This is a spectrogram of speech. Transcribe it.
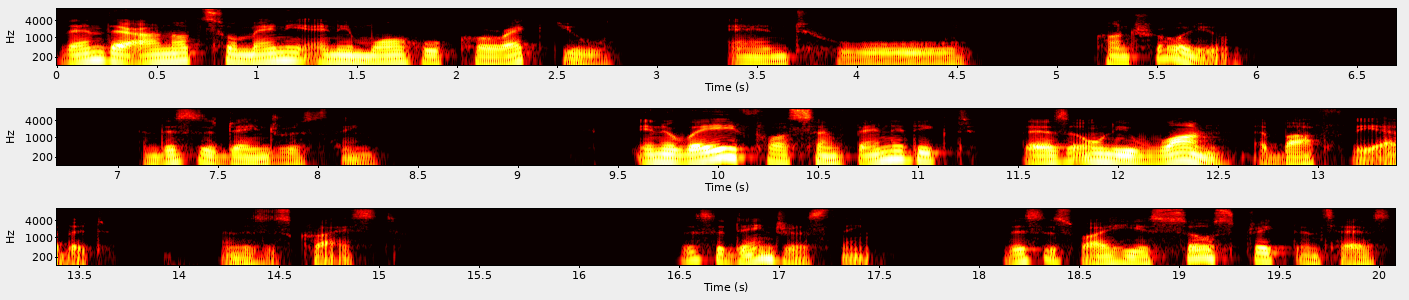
then there are not so many anymore who correct you and who control you. And this is a dangerous thing. In a way, for St. Benedict, there is only one above the abbot, and this is Christ. This is a dangerous thing. This is why he is so strict and says,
